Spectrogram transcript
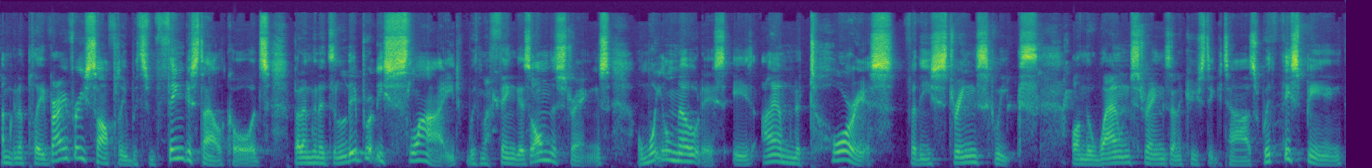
I'm going to play very, very softly with some fingerstyle chords, but I'm going to deliberately slide with my fingers on the strings. And what you'll notice is I am notorious for these string squeaks on the wound strings on acoustic guitars, with this being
